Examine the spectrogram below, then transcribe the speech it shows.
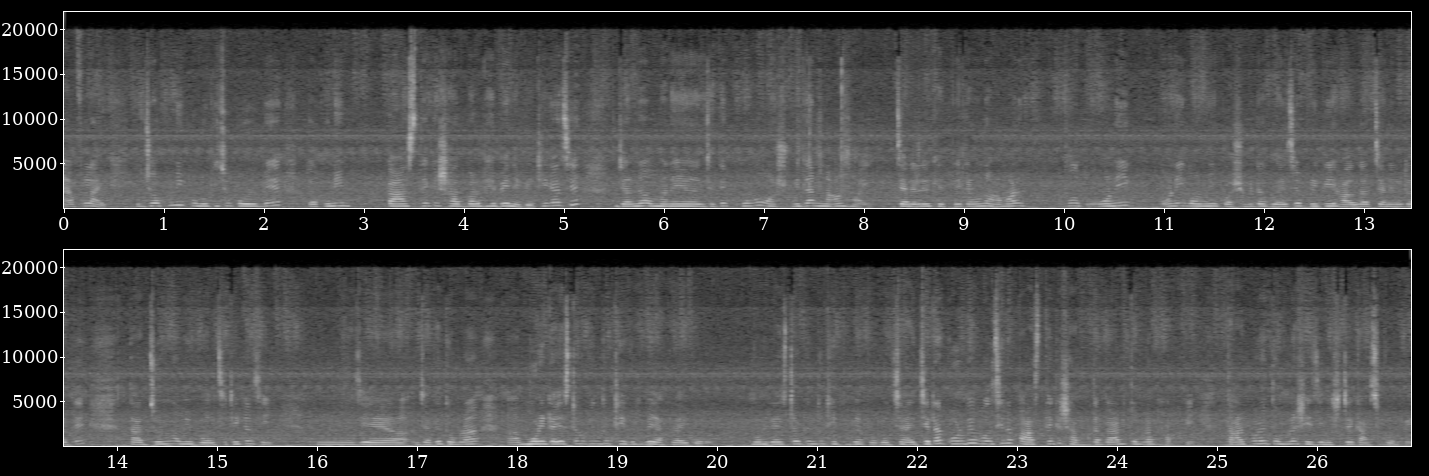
অ্যাপ্লাই যখনই কোনো কিছু করবে, তখনই পাঁচ থেকে সাতবার ভেবে নেবে, ঠিক আছে? যেন মানে যাতে কোনো অসুবিধা না হয় চ্যানেলের ক্ষেত্রে। কেননা আমার অনেক অনেক অনেক অসুবিধা হয়েছে প্রীতি হালদার চ্যানেলটাতে। তার জন্য আমি বলছি, ঠিক আছে? যে, যাতে তোমরা মনিটাইজটাও কিন্তু ঠিকভাবে অ্যাপ্লাই করো। মনিটাইজটাও কিন্তু ঠিকভাবে অ্যাপ্লাই করো। যাই, যেটা করবে বলছি না, পাঁচ থেকে সাতবার তোমরা ভাববে। তারপরে তোমরা সেই জিনিসটায় কাজ করবে।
